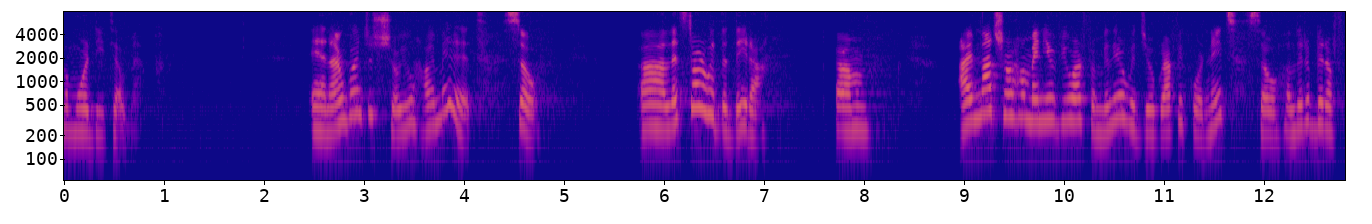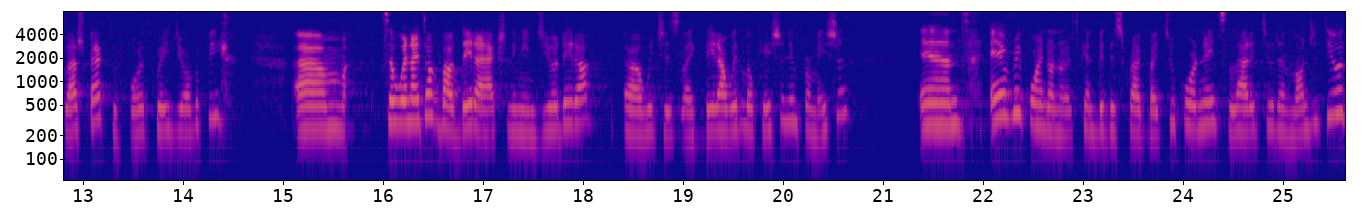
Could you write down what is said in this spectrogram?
a more detailed map. And I'm going to show you how I made it. So uh, let's start with the data. Um, I'm not sure how many of you are familiar with geographic coordinates, so a little bit of flashback to fourth grade geography. Um, so when I talk about data, I actually mean geodata, uh, which is like data with location information. And every point on Earth can be described by two coordinates, latitude and longitude.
